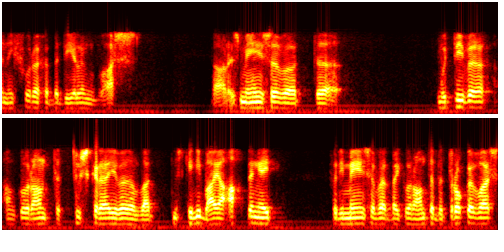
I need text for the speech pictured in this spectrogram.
in die vorige bedeling was Daar is mense wat uh motiewe aan koerante toeskryf wat miskien nie baie agting het vir die mense wat by koerante betrokke was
